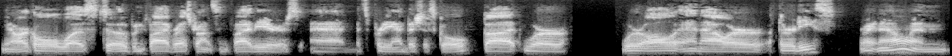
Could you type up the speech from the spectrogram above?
You know, our goal was to open five restaurants in five years and it's a pretty ambitious goal, but we're, we're all in our thirties right now. And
